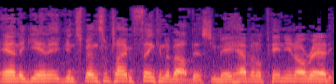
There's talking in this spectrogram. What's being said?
And again, you can spend some time thinking about this. You may have an opinion already.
